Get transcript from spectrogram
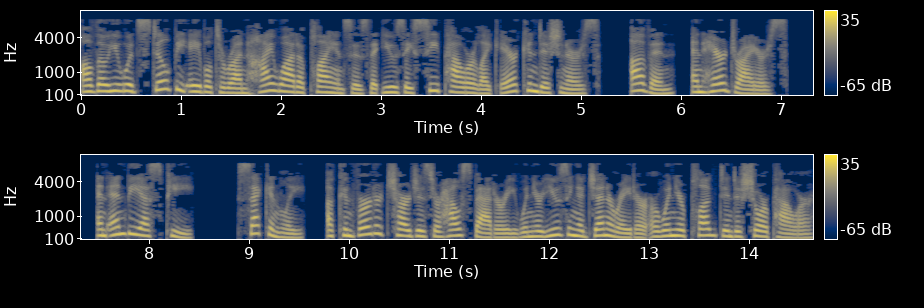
although you would still be able to run high-watt appliances that use AC power like air conditioners, oven, and hair dryers. An NBSP. Secondly, a converter charges your house battery when you're using a generator or when you're plugged into shore power.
